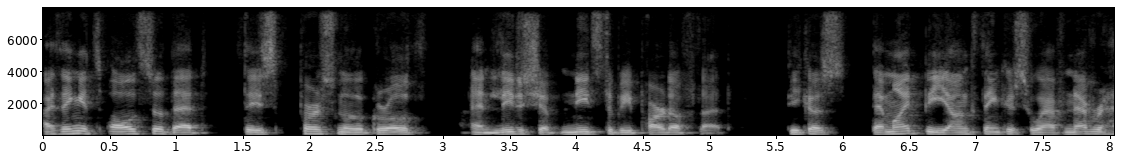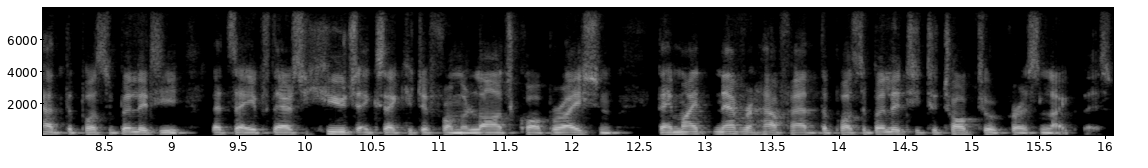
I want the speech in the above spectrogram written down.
I think it's also that this personal growth and leadership needs to be part of that because there might be young thinkers who have never had the possibility, let's say, if there's a huge executive from a large corporation, they might never have had the possibility to talk to a person like this.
